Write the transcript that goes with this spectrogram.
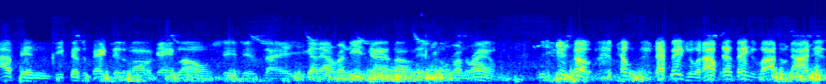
I've been defensive back to them all game long. Shit, just like you got to outrun these guys out there. You gonna run around. You know, that, that's basically what I. That's basically what I do. I just,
